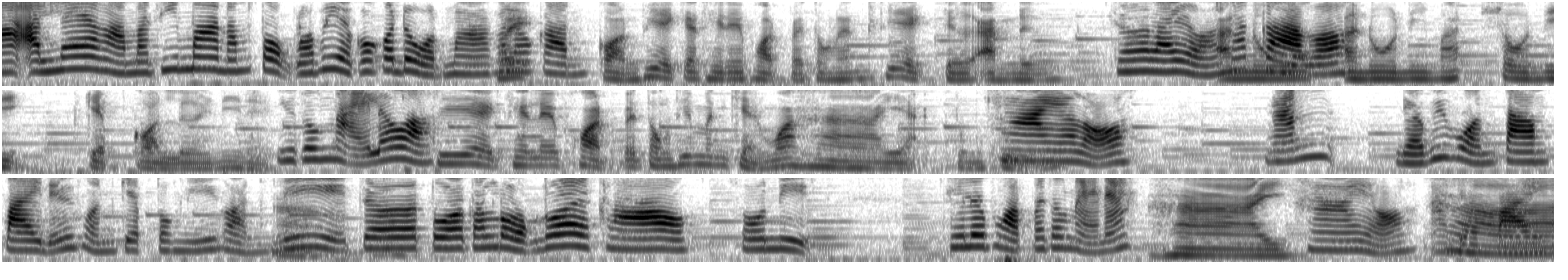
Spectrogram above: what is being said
มาอันแรกอะมาที่ม่าน้ำตกแล้วพี่เอกก็กระโดดมาก็เฮ้ยแล้วกัน ก่อนพี่เอกจะเทเลพอร์ตไปตรงนั้นพี่เอกเจออันหนึงเจออะไรเหรออหน้านูกากเหรออนูนิมัสโซนิก เก็บก่อนเลยนี่เนี่ยอยู่ตรงไหนแล้วอะพี่เอกเทเลพอร์ตไปตรงที่มันเขียนว่าไฮอะตรงสูไฮงอะเหรอ งั้นเดี๋ยวพี่ฝนตามไป เดี๋ยวพี่ฝนเก็บตรงนี้ก่อน อ่านี่นี่เจอตัวตลกด้วยคลาวโซนิกเทเลพอร์ตไปตรงไหนนะไฮไฮเหรอ อะเดี๋ยวไปไฮ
